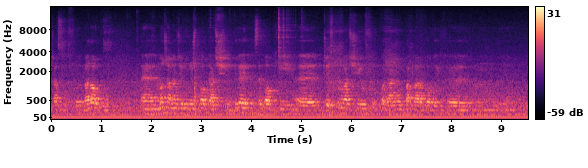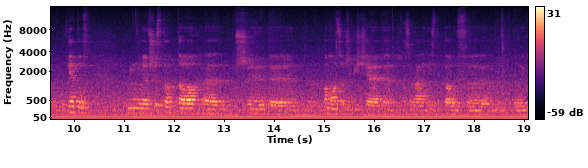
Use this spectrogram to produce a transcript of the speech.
e, czasów baroku. E, Można będzie również pograć gry z epoki, e, czy spróbować sił w układaniu ba- barokowych e, mm, bukietów. Mm, Wszystko to e, przy e, pomocy oczywiście e, profesjonalnych instruktorów, e, których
